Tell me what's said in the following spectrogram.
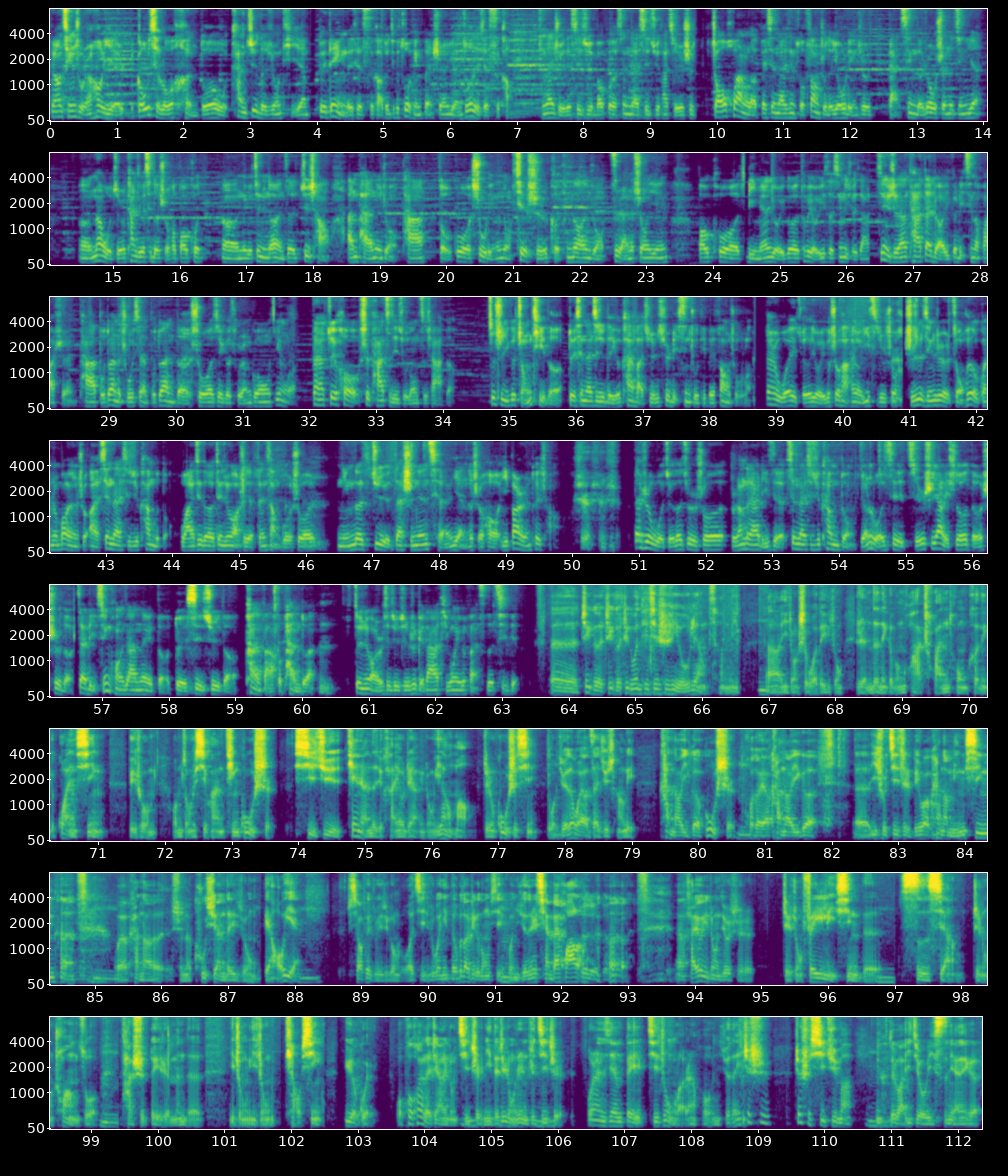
非常清楚，然后也勾起了我很多我看剧的这种体验，对电影的一些思考，对这个作品本身原作的一些思考。存在主义的戏剧，包括现代戏剧，它其实是召唤了被现代性所放逐的幽灵，就是感性的肉身的经验。呃，那我觉得看这个戏的时候，包括呃那个建军导演在剧场安排那种他走过树林的那种切实可听到的那种自然的声音，包括里面有一个特别有意思的心理学家，心理学家他代表一个理性的化身，他不断的出现，不断的说这个主人公病了，但他最后是他自己主动自杀的。这是一个整体的对现代戏剧的一个看法，其实是理性主体被放逐了。但是我也觉得有一个说法很有意思，就是说时至今日，总会有观众抱怨说：“哎，现代戏剧看不懂。”我还记得建军老师也分享过，说您的剧在十年前演的时候，一半人退场。是是是。但是我觉得就是说，让大家理解现代戏剧看不懂原逻辑，其实是亚里士多德式的在理性框架内的对戏剧的看法和判断。嗯，建军老师戏剧其实是给大家提供一个反思的起点。呃，这个这个这个问题其实是有两层，一呃，一种是我的一种人的那个文化传统和那个惯性，比如说我们我们总是喜欢听故事，戏剧天然的就含有这样一种样貌，这种故事性。我觉得我要在剧场里看到一个故事，或者要看到一个呃艺术机制，比如我要看到明星，我要看到什么酷炫的一种表演。消费主义这种逻辑，如果你得不到这个东西，或你觉得这钱白花了，对对对。嗯，还有一种就是这种非理性的思想，这种创作，它是对人们的一种一种挑衅、越轨。我破坏了这样一种机制，你的这种认知机制忽然间被击中了，然后你觉得，哎，这是这是戏剧吗？对吧？一九一四年那个。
